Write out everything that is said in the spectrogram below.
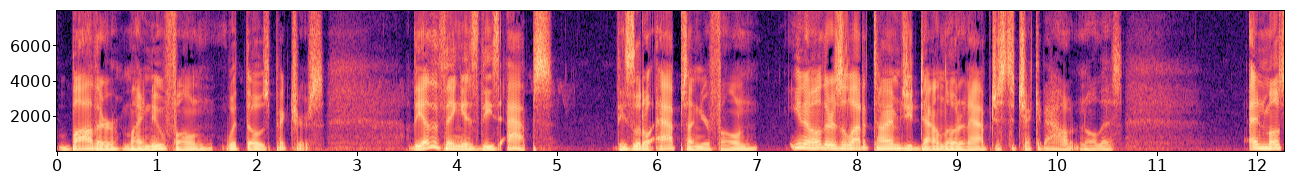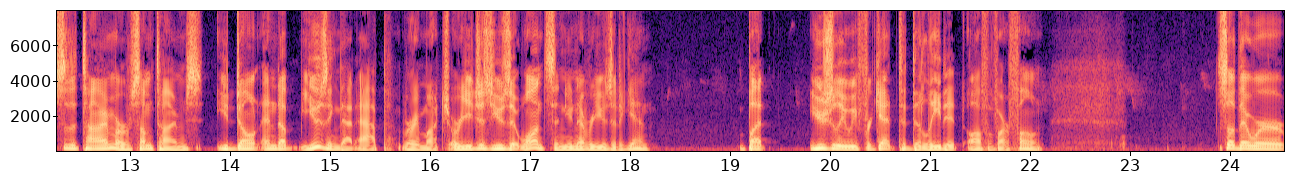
bother my new phone with those pictures. The other thing is these apps, these little apps on your phone you know, there's a lot of times you download an app just to check it out and all this. And most of the time, or sometimes, you don't end up using that app very much, or you just use it once and you never use it again. But usually we forget to delete it off of our phone. So there were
